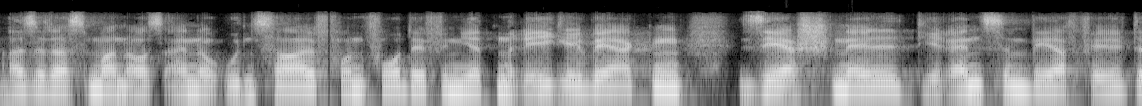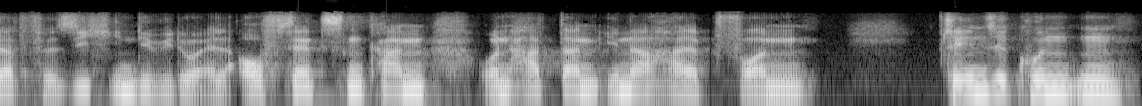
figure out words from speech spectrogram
also dass man aus einer Unzahl von vordefinierten Regelwerken sehr schnell die Ransomware-Filter für sich individuell aufsetzen kann und hat dann innerhalb von zehn Sekunden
